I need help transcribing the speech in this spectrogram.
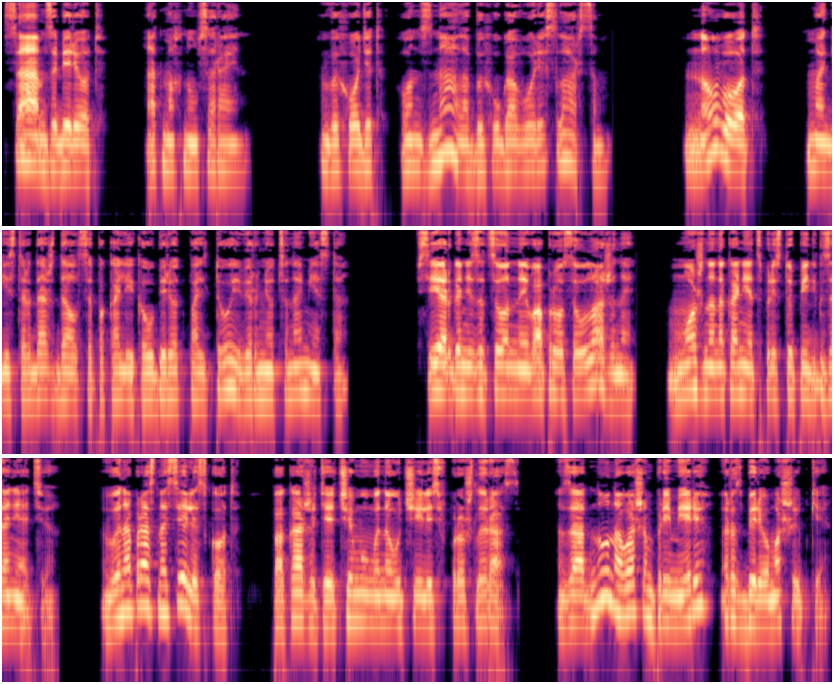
Сам заберет, отмахнулся Райан. Выходит, он знал об их уговоре с Ларсом. Ну вот, магистр дождался, пока Лика уберет пальто и вернется на место. Все организационные вопросы улажены, можно наконец приступить к занятию. Вы напрасно сели, Скотт. Покажете, чему мы научились в прошлый раз. Заодно на вашем примере разберем ошибки.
